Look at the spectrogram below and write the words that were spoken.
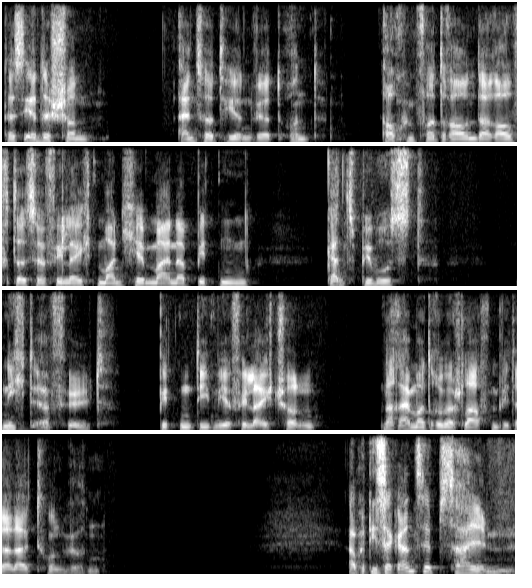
dass er das schon einsortieren wird und auch im Vertrauen darauf, dass er vielleicht manche meiner Bitten ganz bewusst nicht erfüllt. Bitten, die mir vielleicht schon nach einmal drüber schlafen wieder leid tun würden. Aber dieser ganze Psalm,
